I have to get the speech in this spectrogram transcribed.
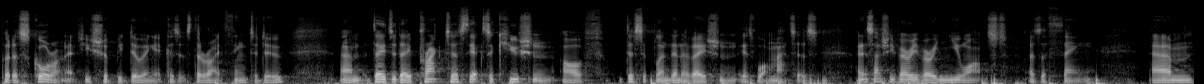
put a score on it, you should be doing it because it's the right thing to do. Day to day practice, the execution of disciplined innovation is what matters. And it's actually very, very nuanced as a thing. Um,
